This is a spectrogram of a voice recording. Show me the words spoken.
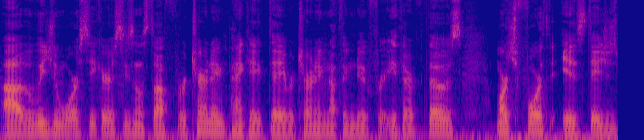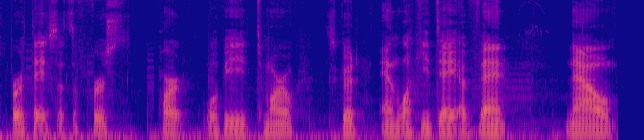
Uh, the Legion War Seeker seasonal stuff returning. Pancake Day returning. Nothing new for either of those. March 4th is Dage's birthday, so that's the first part. Will be tomorrow. It's good. And Lucky Day event. Now,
